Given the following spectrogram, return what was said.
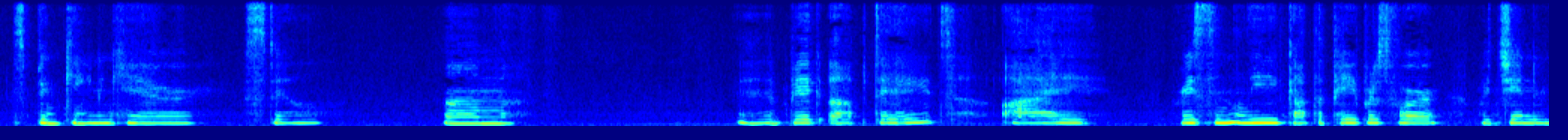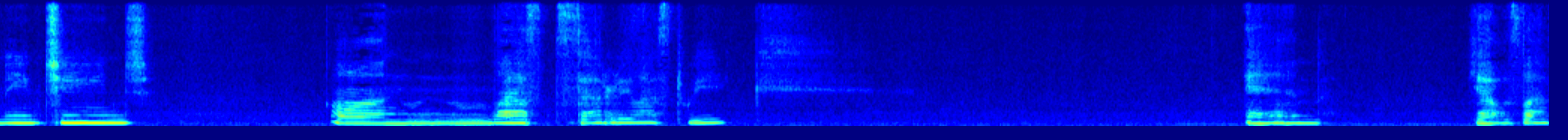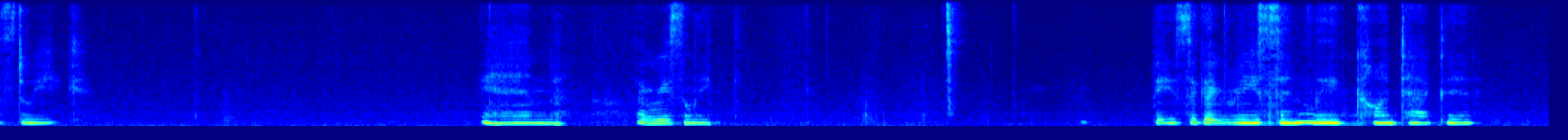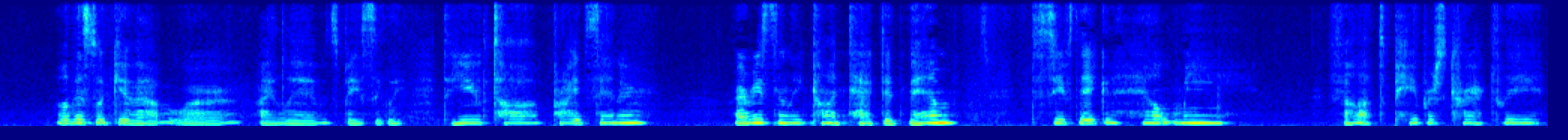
It's been gaining hair still. Um, big update. I recently got the papers for my gender name change on last Saturday last week. And yeah, it was last week. I recently basically recently contacted well this would give out where I live. It's basically the Utah Pride Center. I recently contacted them to see if they could help me fill out the papers correctly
